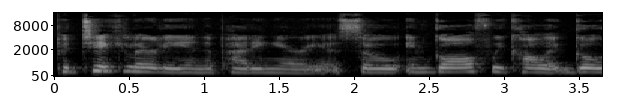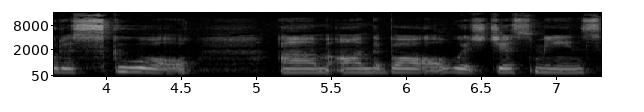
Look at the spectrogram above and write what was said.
particularly in the putting area. So in golf, we call it go to school um, on the ball, which just means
